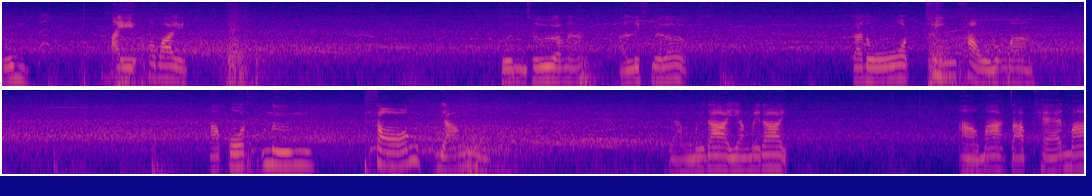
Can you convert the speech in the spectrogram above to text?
มุมเตะเข้าไป ขึ้นเชือกนะอลิสเบเลอร์กระโดดทิ้งเข่าลงมาเอากดหนึ่งสองยัง ยังไม่ได้ยังไม่ได้เอามาจับแขนมา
